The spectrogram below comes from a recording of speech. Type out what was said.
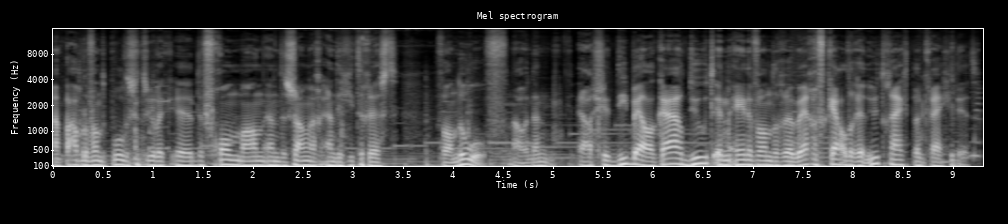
En Pablo van de Poel is natuurlijk de frontman en de zanger en de gitarist van de Wolf. Nou, dan, als je die bij elkaar duwt in een of andere werfkelder in Utrecht, dan krijg je dit.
